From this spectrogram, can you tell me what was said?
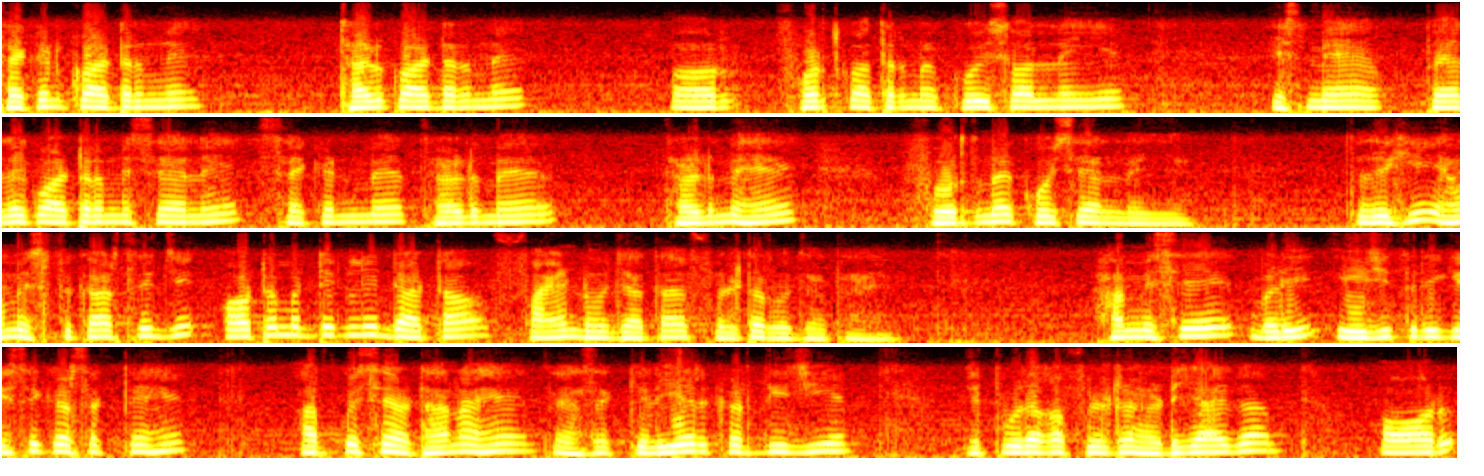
सेकंड क्वार्टर में थर्ड क्वार्टर में और फोर्थ क्वार्टर में कोई सॉल्व नहीं है। इसमें पहले क्वार्टर में सेल है सेकंड में थर्ड में थर्ड में है फोर्थ में कोई सेल नहीं है। तो देखिए, हम इस प्रकार से जी ऑटोमेटिकली डाटा फाइंड हो जाता है फ़िल्टर हो जाता है। हम इसे बड़ी ईजी तरीके से कर सकते हैं। आपको इसे हटाना है तो ऐसे क्लियर कर दीजिए। ये पूरा का फ़िल्टर हट जाएगा। और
